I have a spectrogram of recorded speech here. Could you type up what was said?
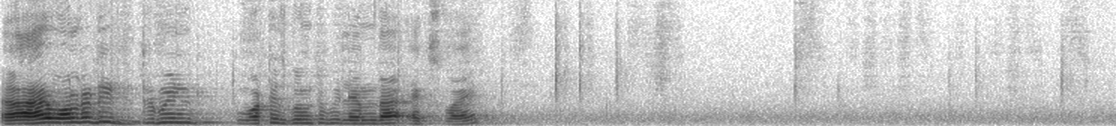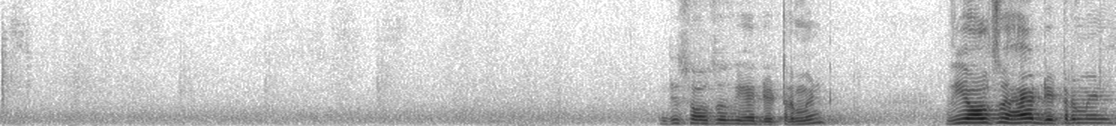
Uh, I have already determined what is going to be lambda xy this also we had determined. We also had determined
